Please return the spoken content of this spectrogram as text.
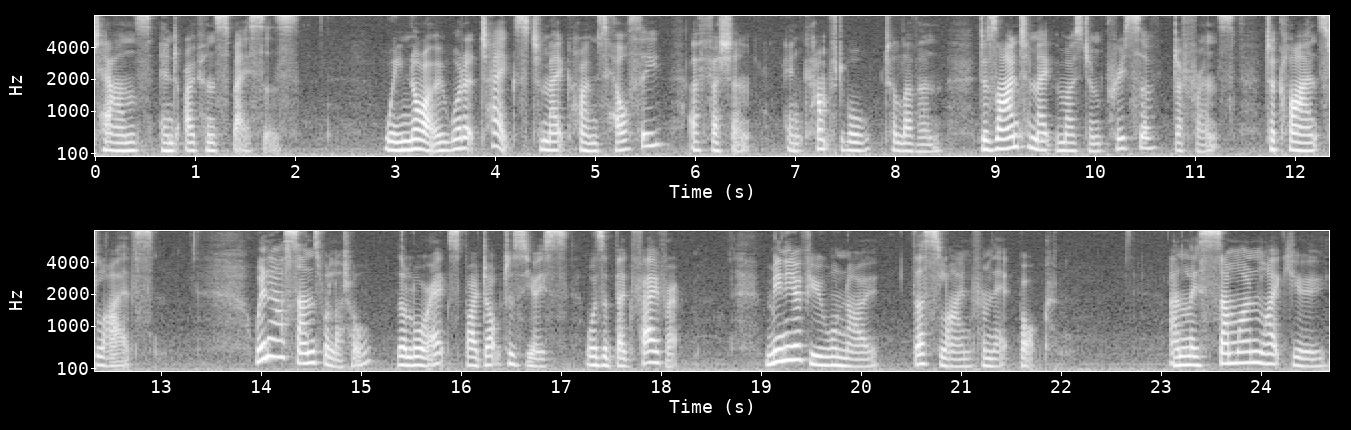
towns, and open spaces. We know what it takes to make homes healthy, efficient, and comfortable to live in, designed to make the most impressive difference to clients' lives. When our sons were little, the Lorax by Dr. Seuss was a big favourite. Many of you will know this line from that book. Unless someone like you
